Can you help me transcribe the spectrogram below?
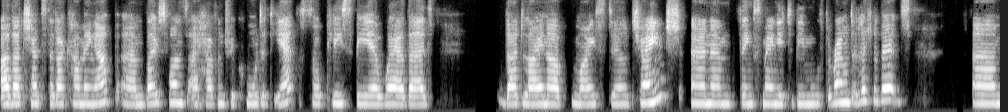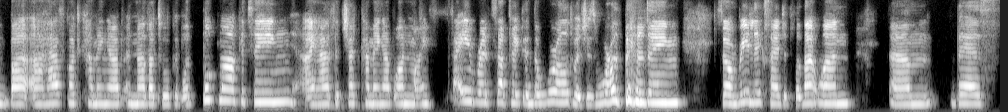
other chats that are coming up. Um, those ones I haven't recorded yet, so please be aware that that lineup might still change and um, things may need to be moved around a little bit. Um, but I have got coming up another talk about book marketing. I have a chat coming up on my favorite subject in the world, which is world building. So I'm really excited for that one. Um, there's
